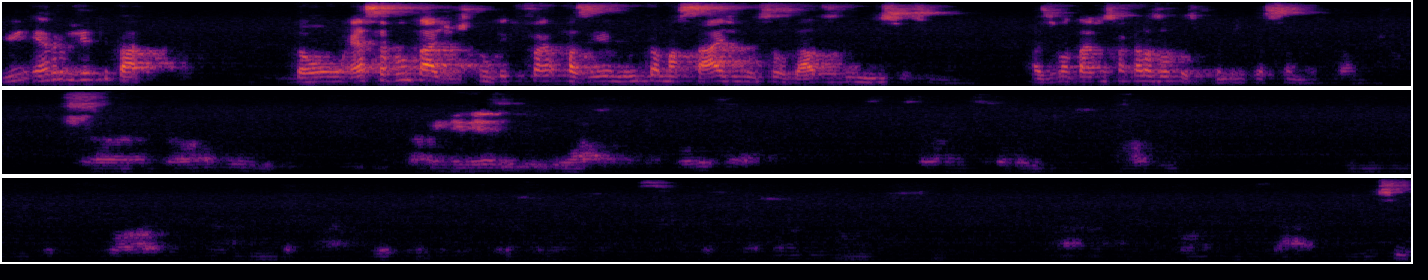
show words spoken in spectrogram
E entra do jeito que está. Então, essa é a vantagem, de não ter que fazer muita massagem nos seus dados no início. Assim. As desvantagens são aquelas outras, o tempo de processamento. Tá? Uh, então, para aprender isso, o Watson, toda essa esses algoritmos de cloud e joga na interface Sim.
